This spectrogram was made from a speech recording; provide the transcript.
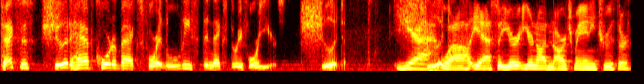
Texas should have quarterbacks for at least the next three, four years. Should. Yeah. Well, yeah. So you're you're not an Arch Manning truther.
